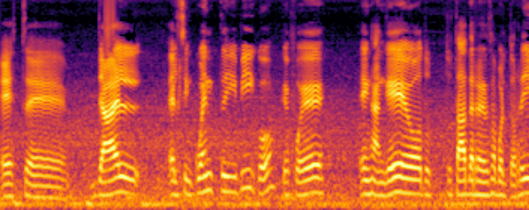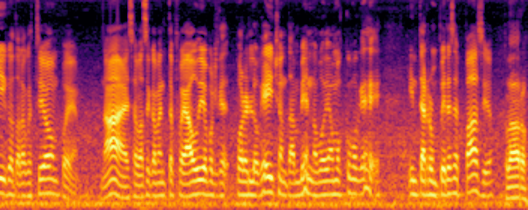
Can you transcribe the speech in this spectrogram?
Este. Ya el, el 50 y pico, que fue en jangueo, tú, tú estabas de regreso a Puerto Rico, toda la cuestión, pues. Nada, ese básicamente fue audio porque por el location también, no podíamos como que interrumpir ese espacio. Claro.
